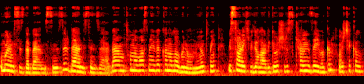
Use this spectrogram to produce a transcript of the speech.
Umarım siz de beğenmişsinizdir. Beğendiyseniz eğer beğen butonuna basmayı ve kanala abone olmayı unutmayın. Bir sonraki videolarda görüşürüz. Kendinize iyi bakın. Hoşçakalın.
